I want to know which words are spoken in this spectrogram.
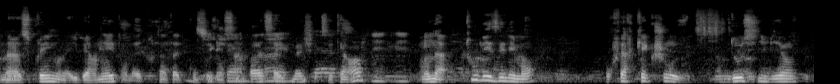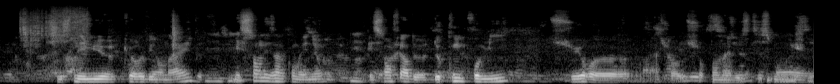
on a Spring, on a Hibernate, on a tout un tas de composants sympas. SiteMesh, etc. On a tous les éléments pour faire quelque chose d'aussi bien, si ce n'est mieux, que Ruby on Rails, mais sans les inconvénients et sans faire de compromis sur, euh, voilà, sur, sur ton investissement. Euh,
